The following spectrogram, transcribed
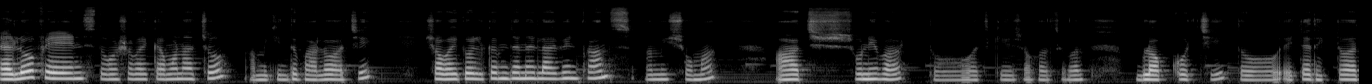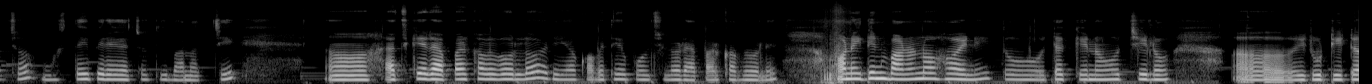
হ্যালো ফ্রেন্ডস, তোমরা সবাই কেমন আছো? আমি কিন্তু ভালো আছি। সবাইকে ওয়েলকাম জানাই লাইভ ইন ফ্রান্স। আমি সোমা। আজ শনিবার, তো আজকে সকাল সকাল ব্লগ করছি। তো এটা দেখতে পাচ্ছ, বুঝতেই পেরে গেছো কি বানাচ্ছি। আজকে র্যাপার খাবে বলল, রিয়া কবে থেকে বলছিল র্যাপার খাবে বলে। অনেক দিন বানানো হয়নি, তো এটা কেনা হচ্ছিল এই রুটিটা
